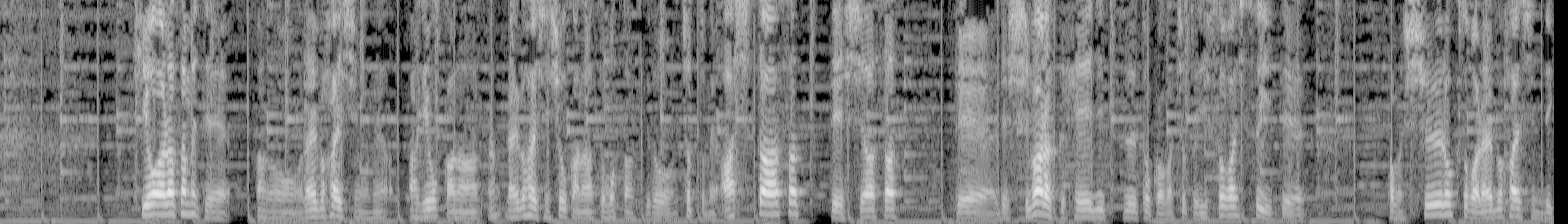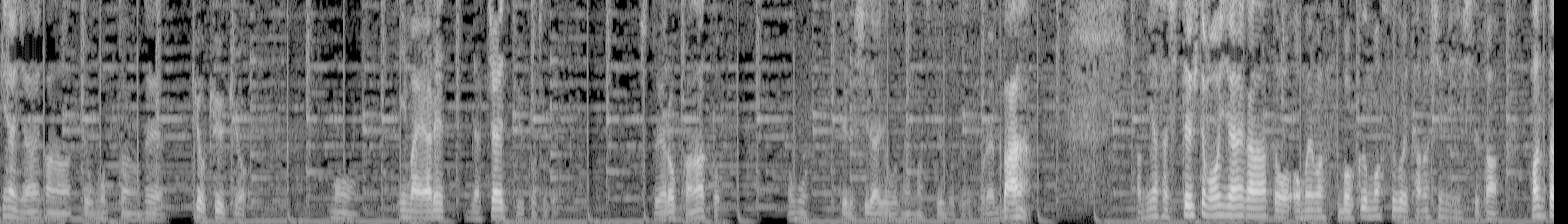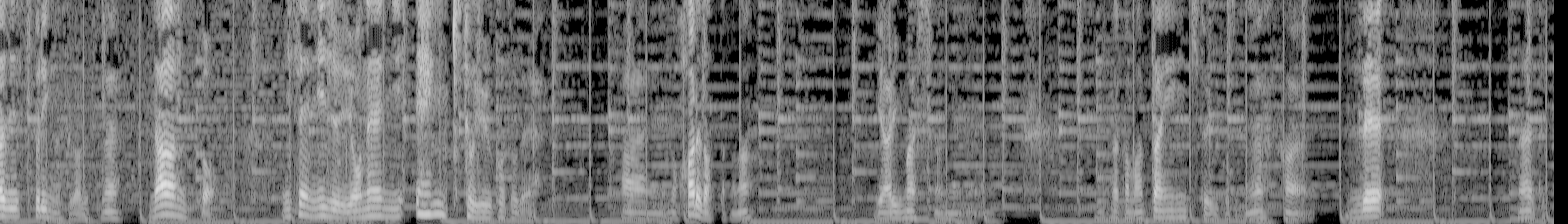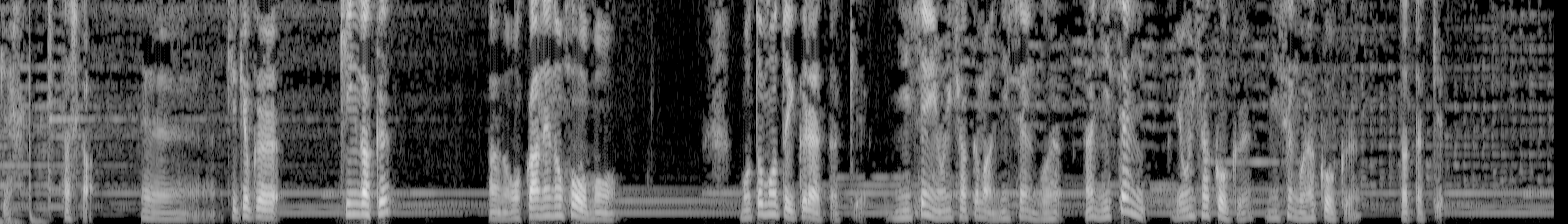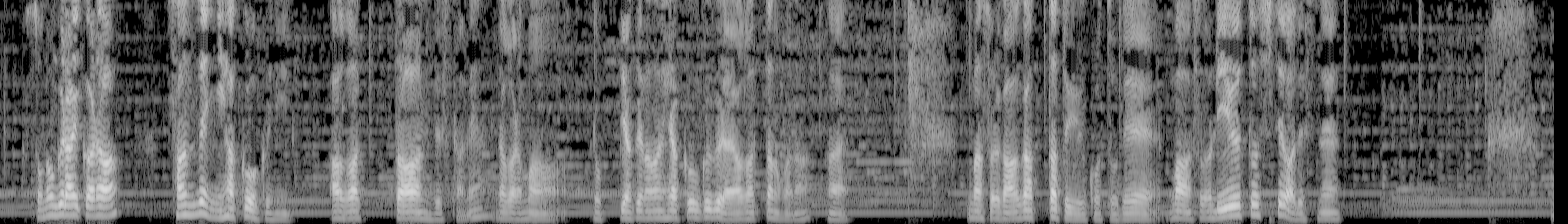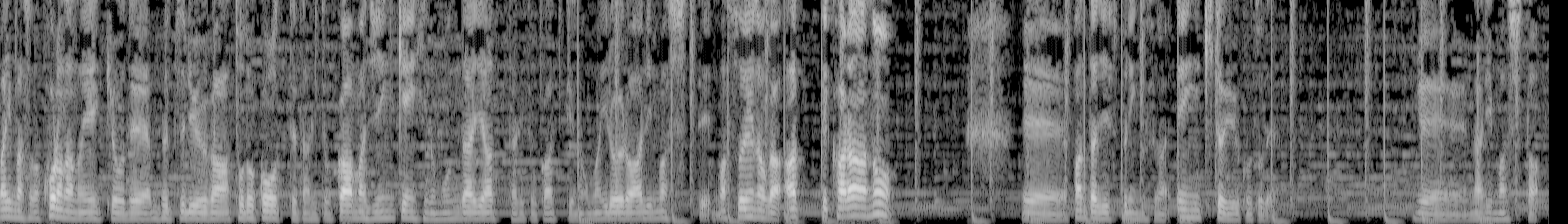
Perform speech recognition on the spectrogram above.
日を改めて、あの、ライブ配信をね、あげようかな、ライブ配信しようかなと思ったんですけど、ちょっとね、明日、明後日、しあさって、で、しばらく平日とかがちょっと忙しすぎて、多分収録とかライブ配信できないんじゃないかなって思ったので、今日急遽、もう、今やれ、やっちゃえっていうことで、ちょっとやろうかなと思ってる次第でございますということで、これ、バン皆さん知ってる人も多いんじゃないかなと思います。僕もすごい楽しみにしてた、ファンタジースプリングスがですね、なんと、2024年に延期ということで、はい、の春だったかな。やりましたね。なんかまた延期ということでね。はい。で、何やったっけ？確か。えー、結局、金額？あの、お金の方も、もともといくらやったっけ ?2400 万、2500、あ、2400億 ?2500 億だったっけ？そのぐらいから3200億に上がったんですかね。だからまあ、600、700億ぐらい上がったのかな？はい。まあそれが上がったということで、まあその理由としてはですね、まあ今そのコロナの影響で物流が滞ってたりとか、まあ人件費の問題であったりとかっていうのがまあいろいろありまして、まあそういうのがあってからの、えー、ファンタジースプリングスが延期ということで、えー、なりました。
